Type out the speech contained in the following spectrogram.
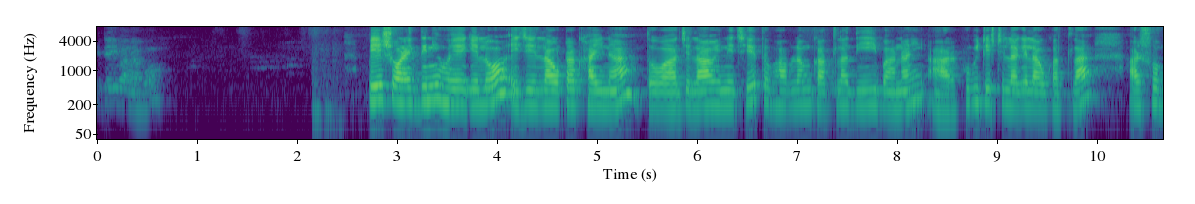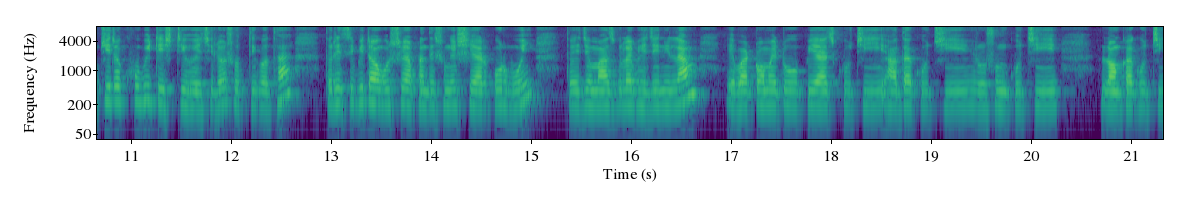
এটাই বানাবো। বেশ অনেক দিনই হয়ে গেল, এই যে লাউটা খাই না, তো আজ লাউ এনেছে, তো ভাবলাম কাতলা দিয়েই বানাই, আর খুবই টেস্টি লাগে লাউ কাতলা, আর সবজিটা খুবই টেস্টি হয়েছিল, সত্যি কথা, তো রেসিপিটা অবশ্যই আপনাদের সঙ্গে শেয়ার করবই, তো এই যে মাছগুলো ভেজে নিলাম, এবার টমেটো, পেঁয়াজ কুচি, আদা কুচি, রসুন কুচি, লঙ্কা কুচি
